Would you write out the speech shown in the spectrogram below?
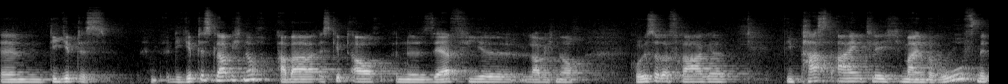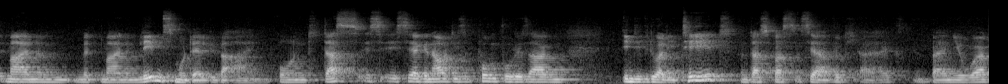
ähm, die gibt es, die gibt es, glaube ich, noch, aber es gibt auch eine sehr viel, glaube ich, noch größere Frage, wie passt eigentlich mein Beruf mit meinem, mit meinem Lebensmodell überein? Und das ist, ist ja genau dieser Punkt, wo wir sagen, Individualität und das, was ist ja wirklich äh, bei New Work,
